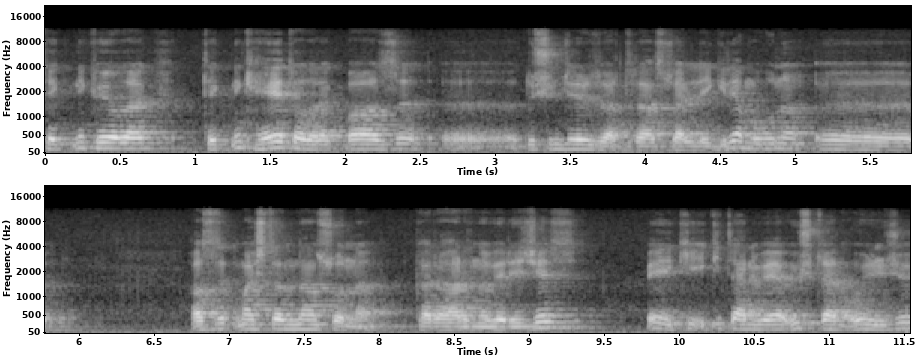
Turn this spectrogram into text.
Teknik olarak, teknik heyet olarak bazı e, düşüncelerimiz var transferle ilgili ama bunu e, hazırlık maçlarından sonra kararını vereceğiz. Belki iki tane veya üç tane oyuncu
